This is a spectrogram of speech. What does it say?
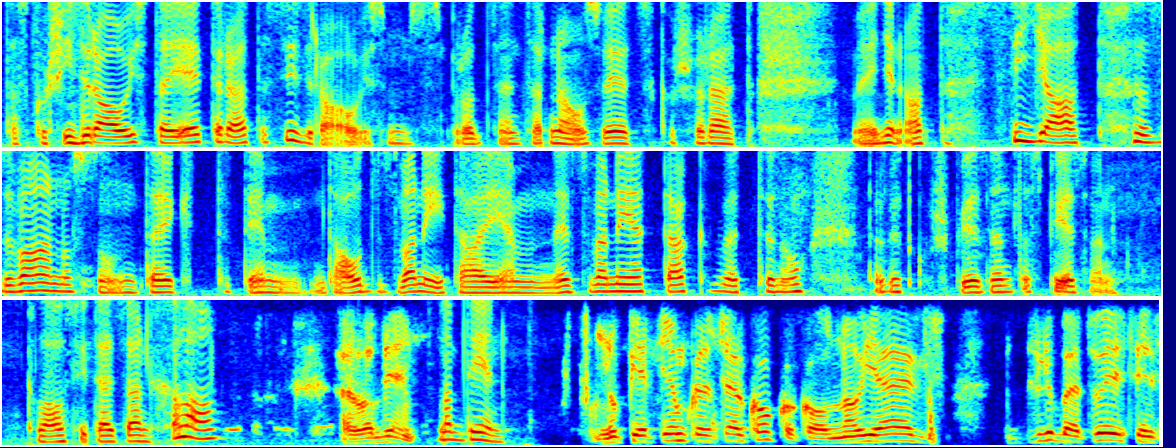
tas, kurš izraujas tajā ēterā, tas izraujas. Mums producents ar nav uz vietas, kurš varētu mēģināt sijāt zvanus un teikt tiem daudz zvanītājiem nezvaniet tak, bet, nu, tagad kurš piezvan, tas piezvan. Klausītājs zvan, halā! Labdien! Labdien. Nu, pie tiem, kas dzer Coca-Cola, nav jēgas. Es gribētu vēsties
